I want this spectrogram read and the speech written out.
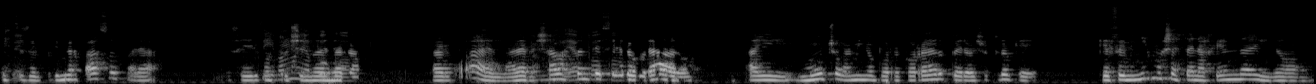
este es el primer paso para seguir construyendo desde acá. Tal cual, a ver, ya bastante se ha logrado. Hay mucho camino por recorrer, pero yo creo que, el feminismo ya está en agenda y no,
